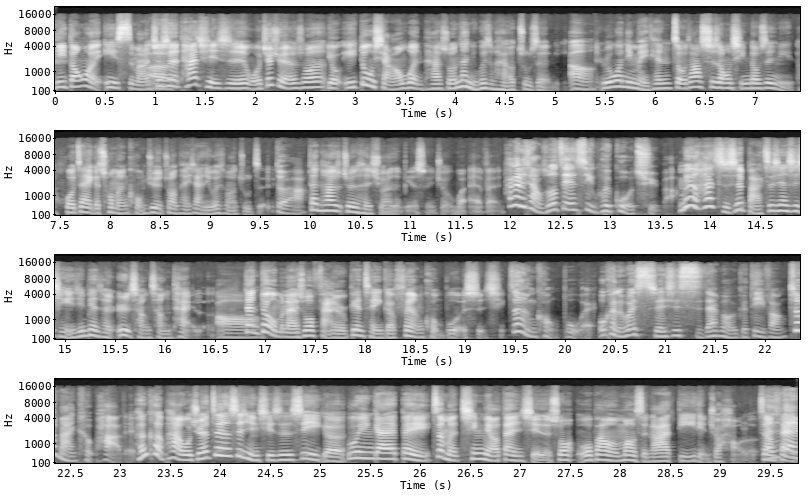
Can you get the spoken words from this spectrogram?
你懂我的意思吗？就是他其实，我就觉得说，有一度想要问他说，那你为什么还要住这里？嗯，如果你每天走到市中心都是你活在一个充满恐惧的状态下，你为什么要住这里？对啊，但他就是很喜欢那边，所以就 whatever。他跟你想说这件事情会过去吧？没有，他只是把这件事情已经变成日常常态了。哦，但对我们来说，反而变成一个非常恐怖的事情。这很恐怖哎、欸，我可能会随时死在某一个地方，这蛮可怕的、欸，很可怕。我觉得这件事情其实是一个不应该被这么轻描淡写的说，我把我帽子拉低一点就好了，这样戴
